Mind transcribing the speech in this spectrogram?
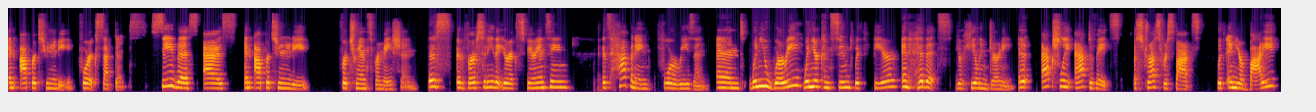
an opportunity for acceptance. See this as an opportunity for transformation. This adversity that you're experiencing it's happening for a reason. And when you worry, when you're consumed with fear, inhibits your healing journey. It actually activates a stress response within your body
